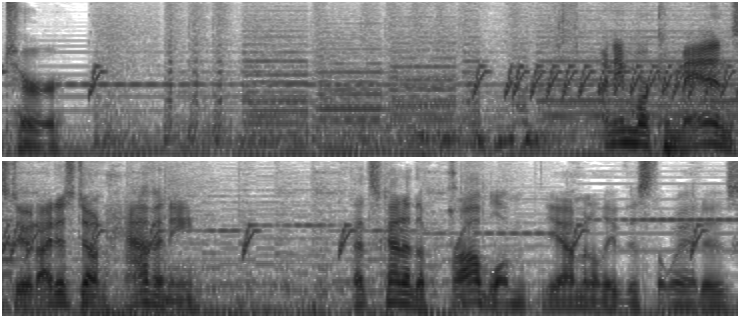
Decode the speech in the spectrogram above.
Counter. I need more commands, dude. I just don't have any. That's kind of the problem. Yeah, I'm gonna leave this the way it is.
